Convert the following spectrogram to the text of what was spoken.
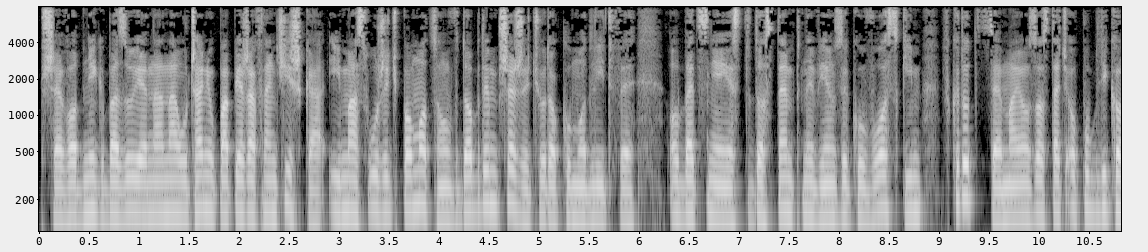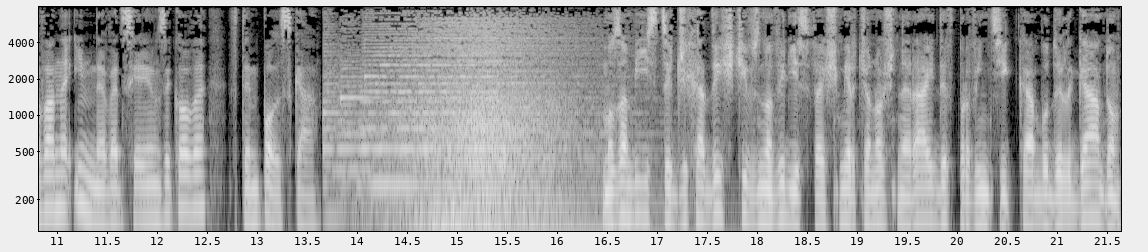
Przewodnik bazuje na nauczaniu papieża Franciszka i ma służyć pomocą w dobrym przeżyciu roku modlitwy. Obecnie jest dostępny w języku włoskim, wkrótce mają zostać opublikowane inne wersje językowe, w tym polska. Mozambijscy dżihadyści wznowili swe śmiercionośne rajdy w prowincji Cabo Delgado.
